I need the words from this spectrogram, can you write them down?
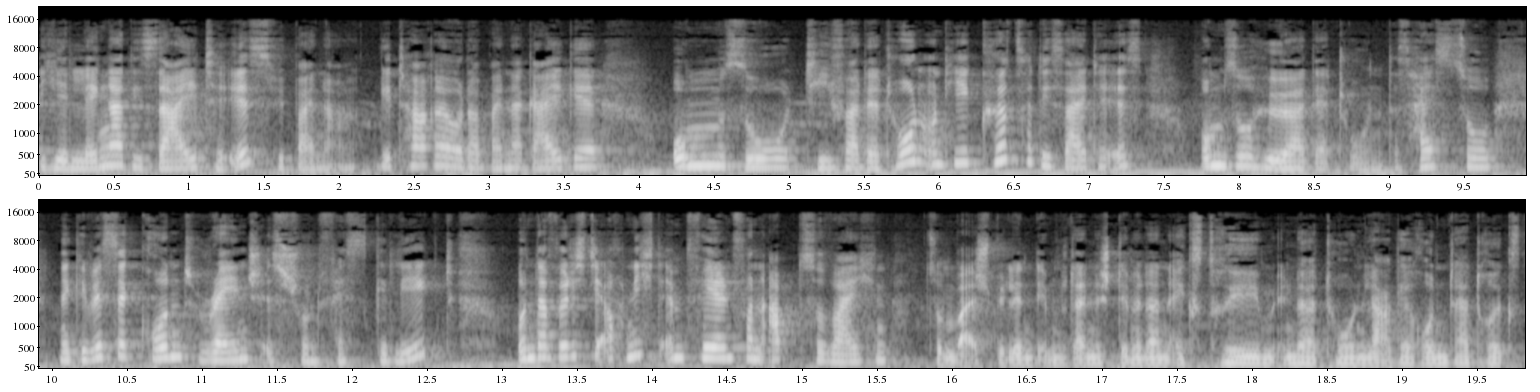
Je länger die Seite ist, wie bei einer Gitarre oder bei einer Geige, umso tiefer der Ton und je kürzer die Seite ist, umso höher der Ton. Das heißt, so eine gewisse Grundrange ist schon festgelegt und da würde ich dir auch nicht empfehlen, von abzuweichen, zum Beispiel indem du deine Stimme dann extrem in der Tonlage runterdrückst.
